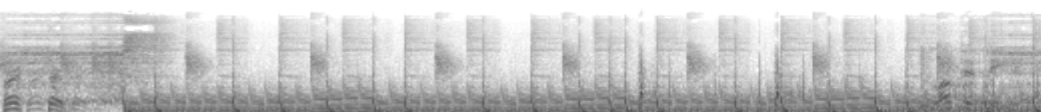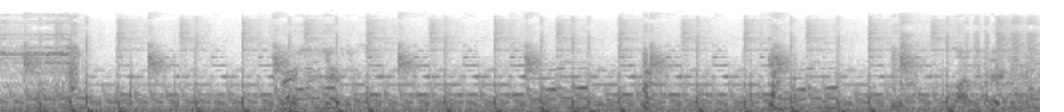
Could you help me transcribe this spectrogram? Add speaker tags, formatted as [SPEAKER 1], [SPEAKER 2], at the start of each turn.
[SPEAKER 1] First service. Club 15. First service. Love 30.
